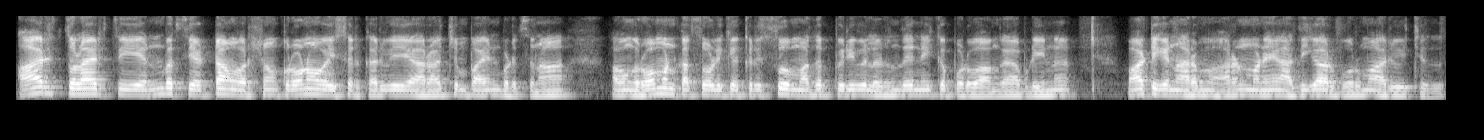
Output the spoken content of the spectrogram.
ஆயிரத்தி தொள்ளாயிரத்தி எண்பத்தி எட்டாம் வருஷம் குரோனோவைசர் கருவியை யாராச்சும் பயன்படுத்தினா அவங்க ரோமன் கத்தோலிக்க கிறிஸ்துவ மத பிரிவிலிருந்தே நீக்கப்படுவாங்க அப்படின்னு வாட்டிகன் அரண் அரண்மனை அதிகாரபூர்வமாக அறிவிச்சது.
